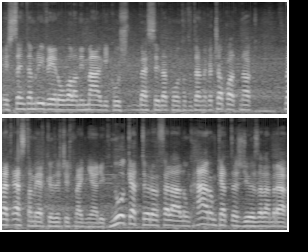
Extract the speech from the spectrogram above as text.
és szerintem Rivero valami mágikus beszédet mondhatott ennek a csapatnak, mert ezt a mérkőzést is megnyerjük. 0-2-ről felállunk 3-2-es győzelemre.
